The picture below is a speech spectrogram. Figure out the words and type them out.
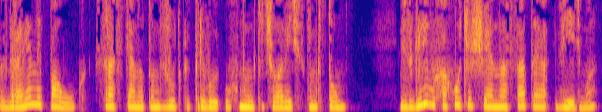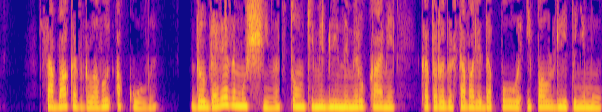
Здоровенный паук с растянутым в жуткой кривой ухмылке человеческим ртом, визгливо хохочущая носатая ведьма, собака с головой акулы, долговязый мужчина с тонкими длинными руками, которые доставали до пола и ползли по нему,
